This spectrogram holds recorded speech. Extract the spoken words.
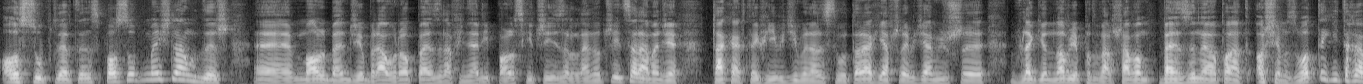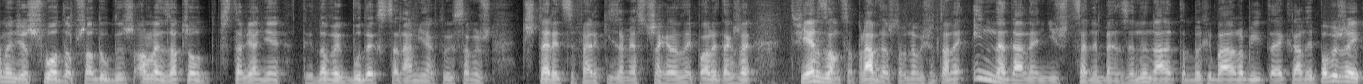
osób, które w ten sposób myślą, gdyż e, MOL będzie brał ropę z rafinerii Polski, czyli z Orlenu, czyli cena będzie taka, jak w tej chwili widzimy na dystrybutorach. Ja wczoraj widziałem już e, w Legionowie pod Warszawą benzynę o ponad 8 zł i to chyba będzie szło do przodu, gdyż Orlen zaczął wstawianie tych nowych budek z cenami, na których są już cztery cyferki zamiast trzech do tej pory, także twierdzą co prawda, że to będą wyświetlane inne dane niż ceny benzyny, no ale to by chyba robili te ekrany powyżej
